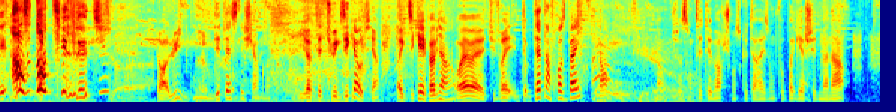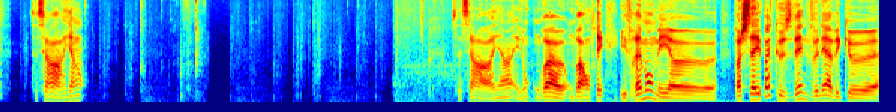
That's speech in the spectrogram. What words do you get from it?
et instant il le tue Genre lui il déteste les chiens quoi. Il va peut-être tuer Xeka aussi hein. Ouais, Xeka est pas bien, hein. ouais ouais, tu devrais... Peut-être un frostbite? Non. Non, de toute façon t'étais mort, je pense que t'as raison, faut pas gâcher de mana. Ça sert à rien. Ça sert à rien et donc on va on va rentrer et vraiment mais euh... enfin je savais pas que Sven venait avec euh,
